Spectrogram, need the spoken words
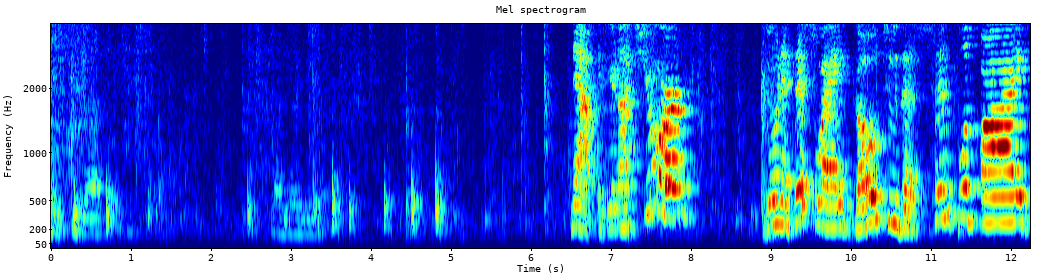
it's too bad. Now, if you're not sure, doing it this way, go to the simplified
